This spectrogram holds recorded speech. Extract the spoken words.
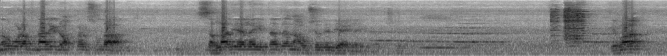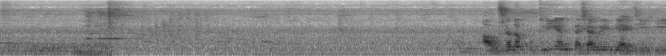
न ओळखणारे डॉक्टर सुद्धा सल्ला द्यायला येतात आणि औषधे द्यायला येतात. तेव्हा औषधं कुठली आणि कशा वेळी द्यायची ही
